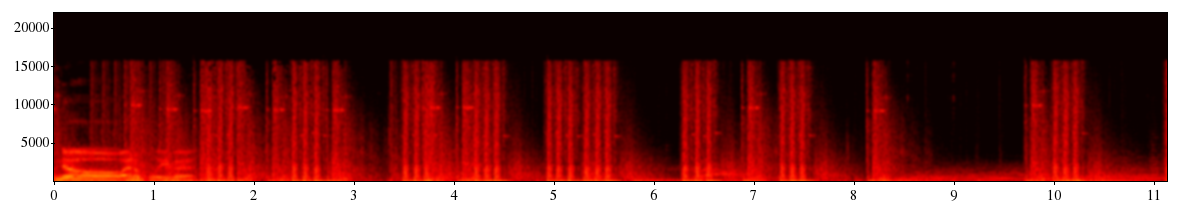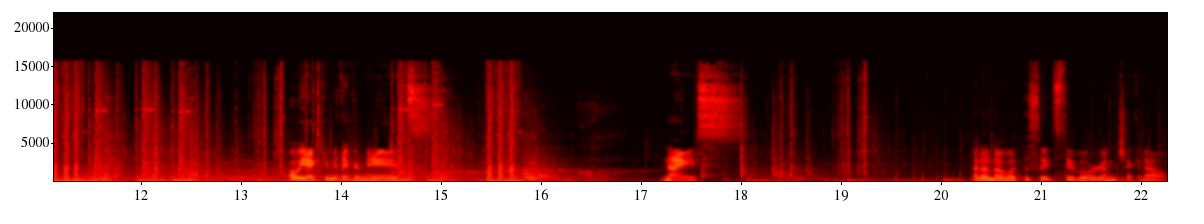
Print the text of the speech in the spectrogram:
No, I don't believe it. Oh yeah, give me the grenades. Nice. I don't know what this leads to, but we're gonna check it out.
